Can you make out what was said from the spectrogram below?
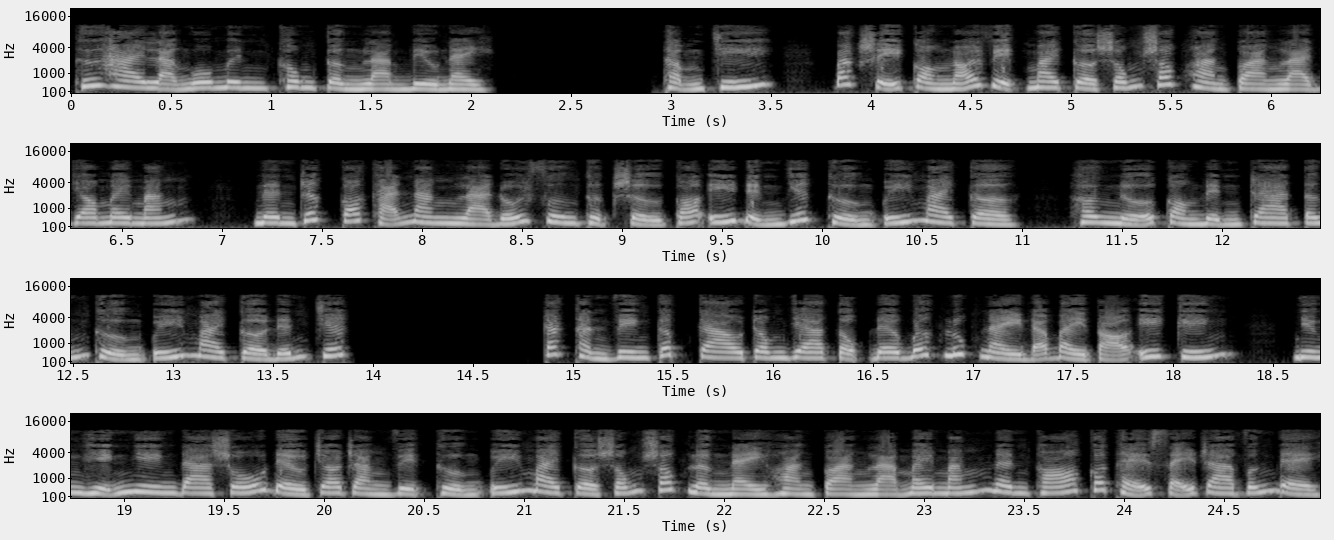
thứ hai là ngô minh không cần làm điều này. Thậm chí, bác sĩ còn nói việc michael sống sót hoàn toàn là do may mắn, nên rất có khả năng là đối phương thực sự có ý định giết thượng úy michael, hơn nữa còn định tra tấn thượng úy michael đến chết. Các thành viên cấp cao trong gia tộc đeo bớt lúc này đã bày tỏ ý kiến nhưng hiển nhiên đa số đều cho rằng việc thượng úy michael sống sót lần này hoàn toàn là may mắn nên khó có thể xảy ra vấn đề.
